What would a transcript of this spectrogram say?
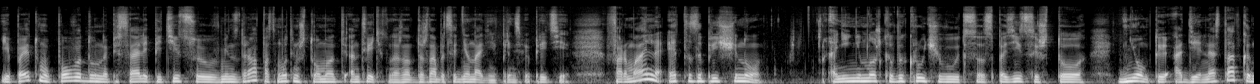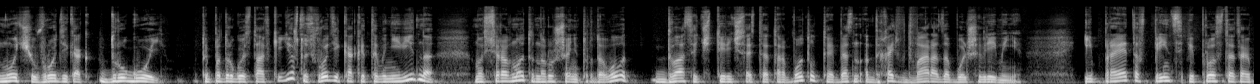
И по этому поводу написали петицию в Минздрав, посмотрим, что он ответит. Должна, должна быть со дня на день, в принципе, прийти. Формально это запрещено они немножко выкручиваются с позиции, что днем ты отдельная ставка, ночью вроде как другой ты по другой ставке идешь, то есть вроде как этого не видно, но все равно это нарушение трудового. 24 часа, если ты отработал, ты обязан отдыхать в два раза больше времени. И про это, в принципе, просто это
